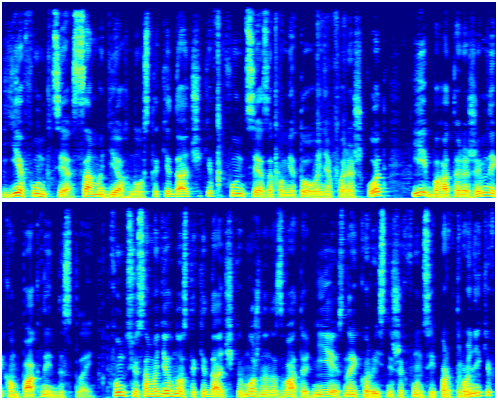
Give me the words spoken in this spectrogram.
є функція самодіагностики датчиків, функція запам'ятовування перешкод і багаторежимний компактний дисплей. Функцію самодіагностики датчиків можна назвати однією з найкорисніших функцій парктроніків,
